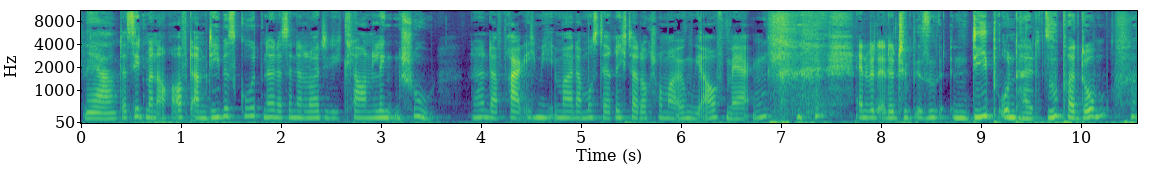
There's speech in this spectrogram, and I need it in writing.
Ja. Das sieht man auch oft am Diebesgut, ne? Das sind dann Leute, die klauen einen linken Schuh. Ne? Da frage ich mich immer, da muss der Richter doch schon mal irgendwie aufmerken. Entweder der Typ ist ein Dieb und halt super dumm.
